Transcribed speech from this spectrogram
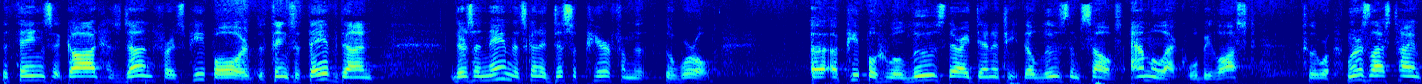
the things that God has done for his people or the things that they've done, there's a name that's going to disappear from the, the world. a people who will lose their identity, they'll lose themselves. Amalek will be lost to the world. When was the last time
